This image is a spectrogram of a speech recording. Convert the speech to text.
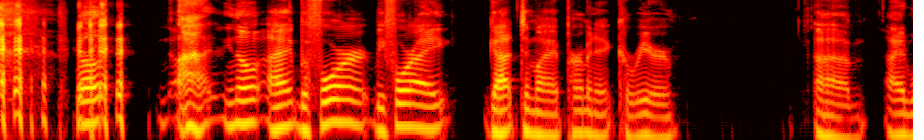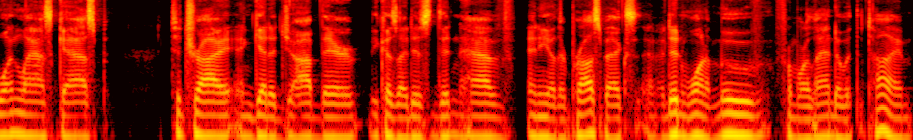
Well, uh, you know, I before before I got to my permanent career, um, I had one last gasp to try and get a job there because I just didn't have any other prospects and I didn't want to move from Orlando at the time.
